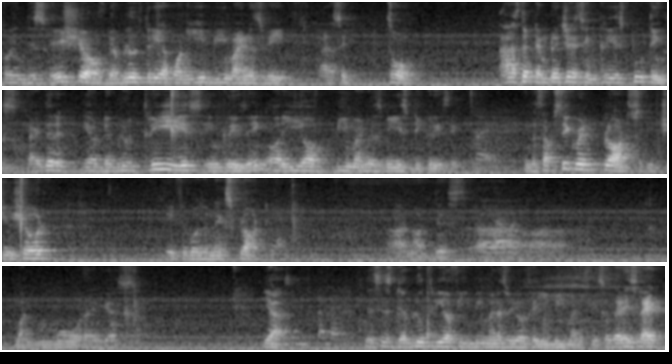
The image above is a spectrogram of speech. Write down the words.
So in this ratio of W three upon E B minus V, as it, so as the temperature is increased, two things, either your W three is increasing or E of B minus V is decreasing. Right, In the subsequent plots which you showed, if you go to the next plot, uh, not this, uh, one more, I guess. Yeah, this is W three of EB minus V of EB minus V. So that is like,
